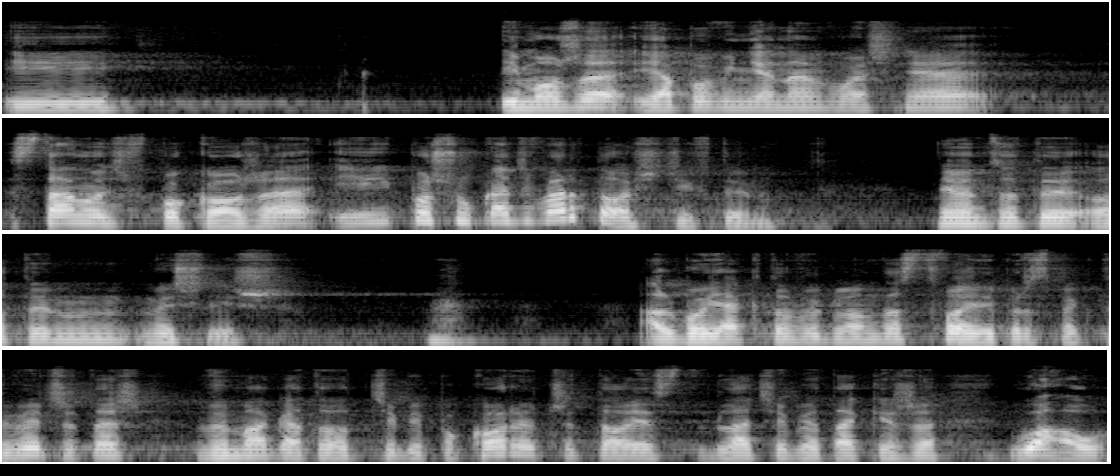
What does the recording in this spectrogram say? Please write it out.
I, I może ja powinienem właśnie stanąć w pokorze i poszukać wartości w tym. Nie wiem, co ty o tym myślisz. Albo jak to wygląda z Twojej perspektywy? Czy też wymaga to od Ciebie pokory, czy to jest dla Ciebie takie, że wow,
